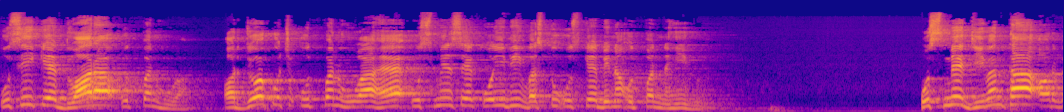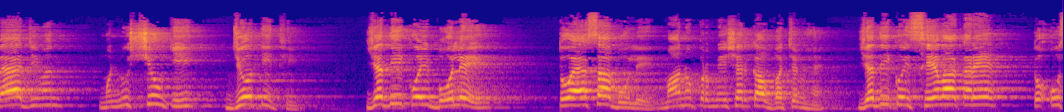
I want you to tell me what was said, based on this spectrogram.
اسی کے دوارا اتپن ہوا۔ اور جو کچھ اتپن ہوا ہے، اس میں سے کوئی بھی وستو اس کے بنا اتپن نہیں ہوئی۔ اس میں جیون تھا اور وہ جیون منشیوں کی جیوتی تھی۔ یدی کوئی بولے تو ایسا بولے، مانو پرمیشر کا وچن ہے۔ یدی کوئی سیوا کرے تو اس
